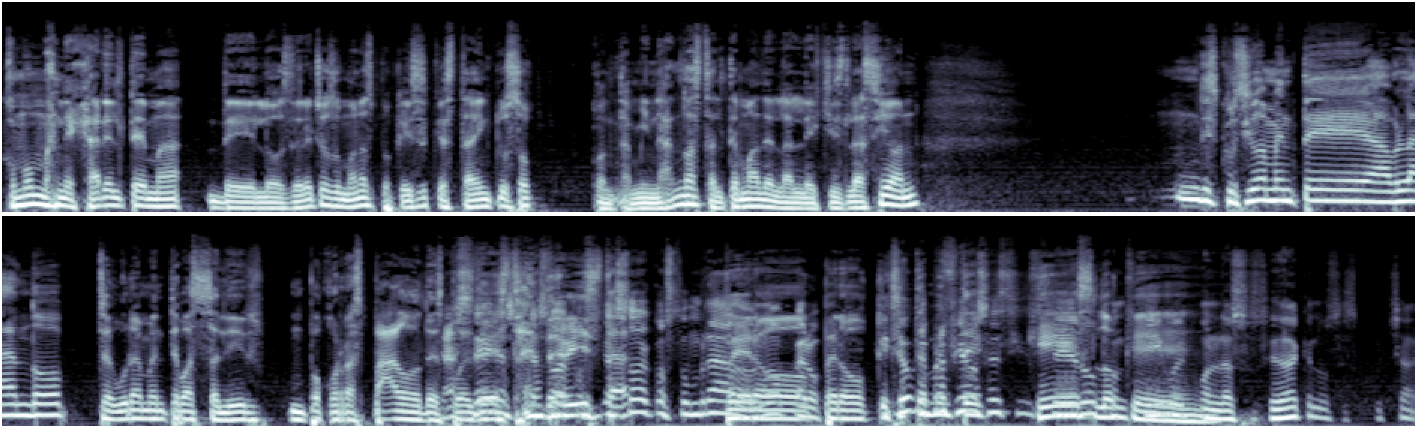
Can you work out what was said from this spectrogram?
cómo manejar el tema de los derechos humanos? Porque dices que está incluso contaminando hasta el tema de la legislación. Discursivamente hablando, seguramente vas a salir un poco raspado después de esta entrevista. estoy acostumbrado, pero, pero, ¿qué exactamente ¿qué es lo que con la sociedad que nos escucha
